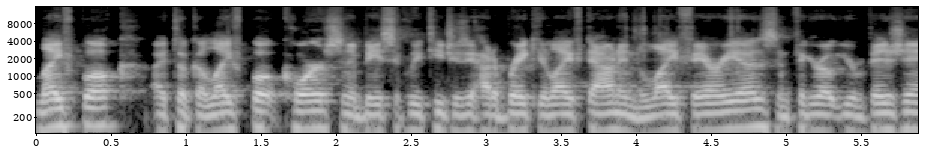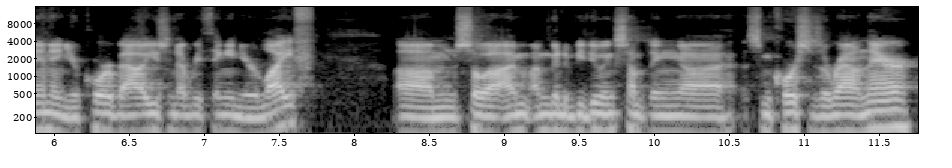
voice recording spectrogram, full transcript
life book. I took a life book course, and it basically teaches you how to break your life down into life areas and figure out your vision and your core values and everything in your life. Um, so I'm, I'm going to be doing something, uh, some courses around there.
